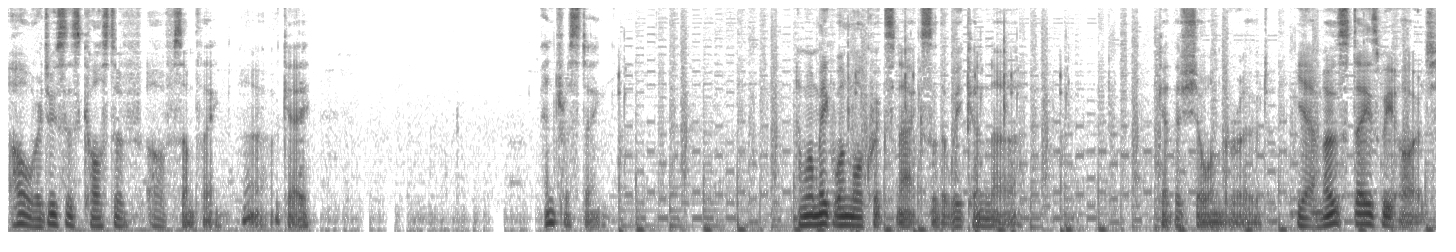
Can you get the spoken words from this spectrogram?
Oh, reduces cost of, of something. Oh, okay. Interesting. And we'll make one more quick snack so that we can uh, get this show on the road. Yeah, most days we art.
